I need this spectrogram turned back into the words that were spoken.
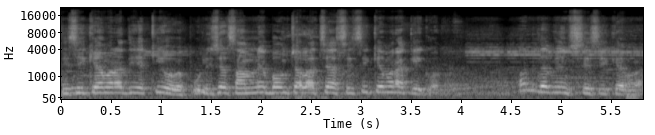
সিসি ক্যামেরা দিয়ে কি হবে? পুলিশের সামনে বোম চালাচ্ছে আর সিসি ক্যামেরা কি করবে? সিসি ক্যামেরা?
